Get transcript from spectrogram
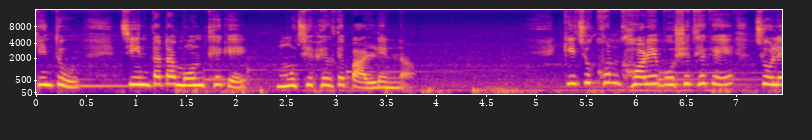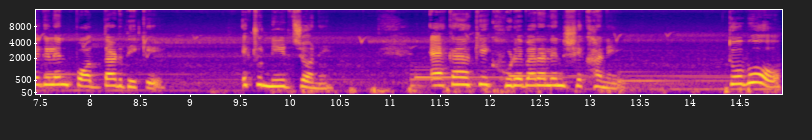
কিন্তু চিন্তাটা মন থেকে মুছে ফেলতে পারলেন না। কিছুক্ষণ ঘরে বসে থেকে চলে গেলেন পদ্মার দিকে, একটু নির্জনে। একা একি ঘুরে বেড়ালেন সেখানে। তবুও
